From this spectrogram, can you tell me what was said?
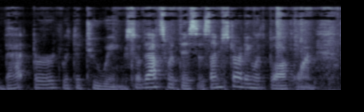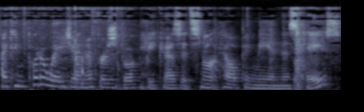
that bird with the two wings. So that's what this is. I'm starting with block one. I can put away Jennifer's book because it's not helping me in this case.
